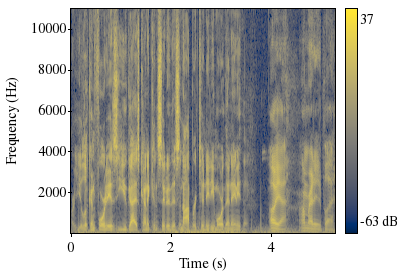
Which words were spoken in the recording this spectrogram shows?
Are you looking forward? to Is you guys kind of consider this an opportunity more than anything? Oh yeah, I'm ready to play.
